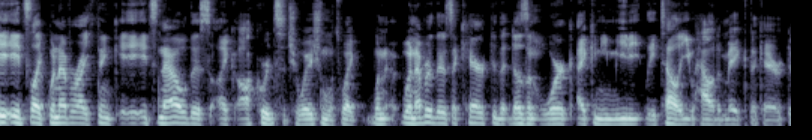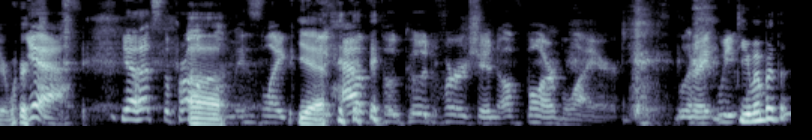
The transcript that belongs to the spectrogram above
it's like whenever I think it's now this like awkward situation with like when whenever there's a character that doesn't work, I can immediately tell you how to make the character work. Yeah, yeah, that's the problem. is like Uh, yeah. we have the good version of barbed wire, right? We Do you remember the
